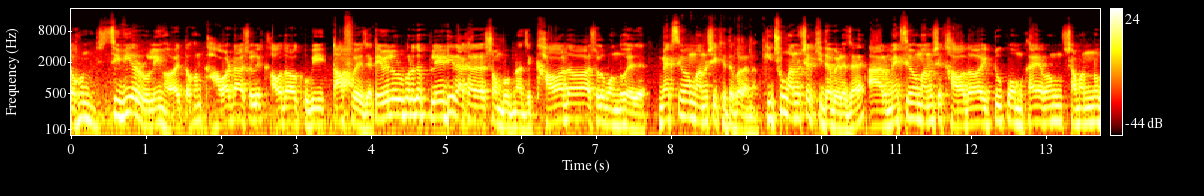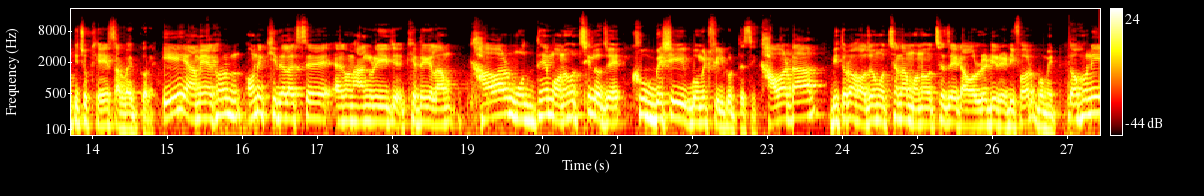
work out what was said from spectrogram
যখন সিভিয়ার রোলিং হয়, তখন খাওয়াটা আসলে খাওয়া দাওয়া খুবই টাফ হয়ে যায়। টেবিলের উপরে তো প্লেটই রাখা সম্ভব না যে খাওয়া দাওয়া আসলে বন্ধ হয়ে যায়। ম্যাক্সিমাম মানুষই খেতে পারে না। কিছু মানুষের খিদা বেড়ে যায় আর ম্যাক্সিমাম মানুষের খাওয়া দাওয়া একটু কম খায় এবং সামান্য কিছু খেয়ে সার্ভাইভ করে। এ, আমি এখন অনেক খিদে লাগছে, এখন হাংরি খেতে গেলাম। খাওয়ার মধ্যে মনে হচ্ছিল যে খুব বেশি বমিট ফিল করতেছি। খাওয়াটা ভিতরে হজম হচ্ছে না, মনে হচ্ছে যে এটা অলরেডি রেডি ফর বমিট তখনই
